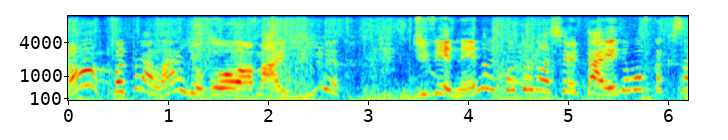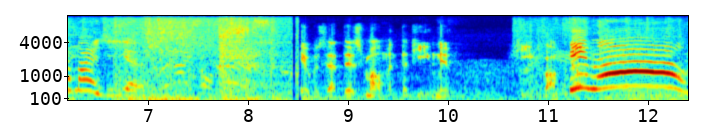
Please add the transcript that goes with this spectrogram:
Ó, oh, foi pra lá, jogou a magia de veneno. Enquanto eu não acertar ele, eu vou ficar com essa magia. It was at this moment that he knew. He fucked Pilão!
